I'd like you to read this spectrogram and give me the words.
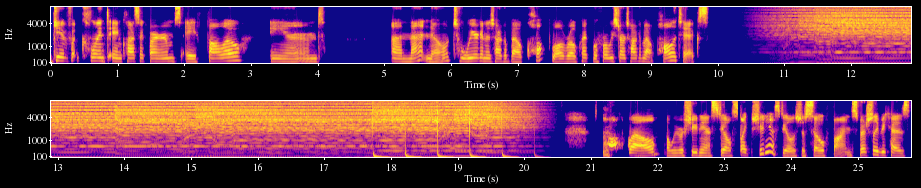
give Clint and Classic Firearms a follow. And on that note, we're going to talk about Caldwell real quick before we start talking about politics. Caldwell, we were shooting at steel. Like shooting at steel is just so fun, especially because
